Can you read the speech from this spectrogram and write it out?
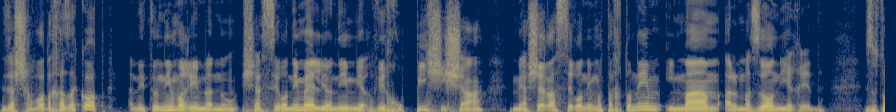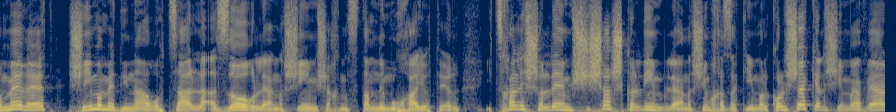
זה השכבות החזקות. הנתונים מראים לנו שהעשירונים העליונים ירוויחו פי שישה מאשר העשירונים התחתונים אם מע"מ על מזון ירד. זאת אומרת שאם המדינה רוצה לעזור לאנשים שהכנסתם נמוכה יותר, היא צריכה לשלם 6 שקלים לאנשים חזקים על כל שקל שהיא מביאה,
